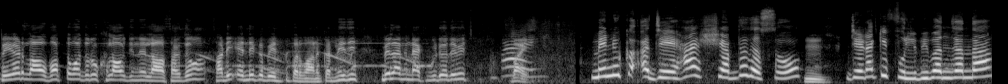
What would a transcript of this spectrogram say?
ਪੇੜ ਲਾਓ ਵੱਧ ਤੋਂ ਵੱਧ ਰੁੱਖ ਲਾਓ ਜਿੰਨੇ ਲਾ ਸਕਦੇ ਹੋ। ਸਾਡੀ ਇੰਨੀ ਕੁ ਬੇਨਤੀ ਪ੍ਰਵਾਨ ਕਰਨੀ ਜੀ। ਮਿਲਾਂਗੇ ਨੈਕਸਟ ਵੀਡੀਓ ਦੇ ਵਿੱਚ। ਬਾਏ ਮੈਨੂੰ ਇੱਕ ਅਜਿਹਾ ਸ਼ਬਦ ਦੱਸੋ ਜਿਹੜਾ ਕਿ ਫੁੱਲ ਵੀ ਬਣ ਜਾਂਦਾ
